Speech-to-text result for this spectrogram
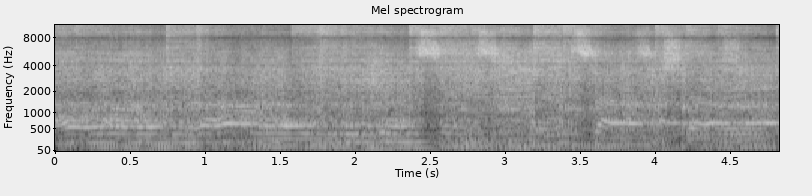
wanna know what he gets inside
